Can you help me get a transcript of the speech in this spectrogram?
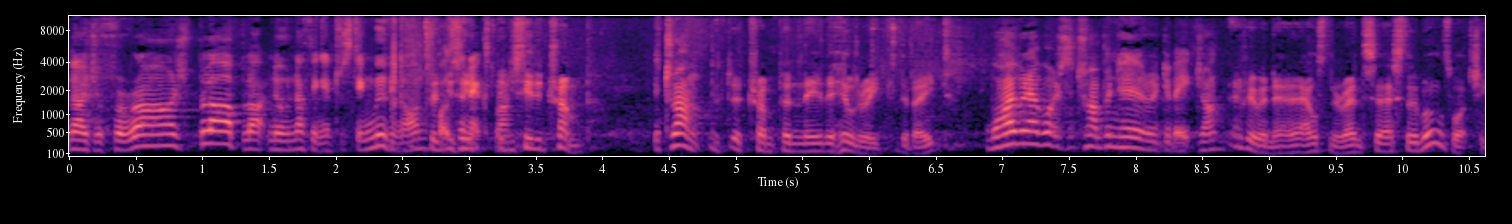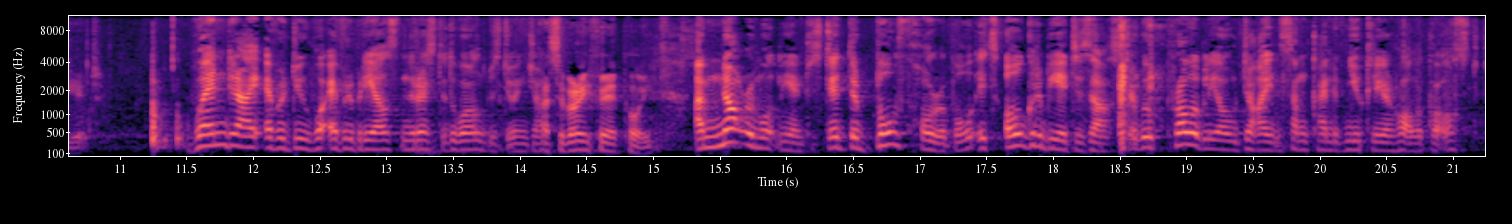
Nigel Farage, blah blah. No, nothing interesting. Moving on. Did What's see, the next one? did you see the Trump? The Trump. The Trump and the, the Hillary debate. Why would I watch the Trump and Hillary debate, John? Everyone else in the rest of the world's watching it. When did I ever do what everybody else in the rest of the world was doing, John? That's a very fair point. I'm not remotely interested. They're both horrible. It's all going to be a disaster. We'll probably all die in some kind of nuclear holocaust.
